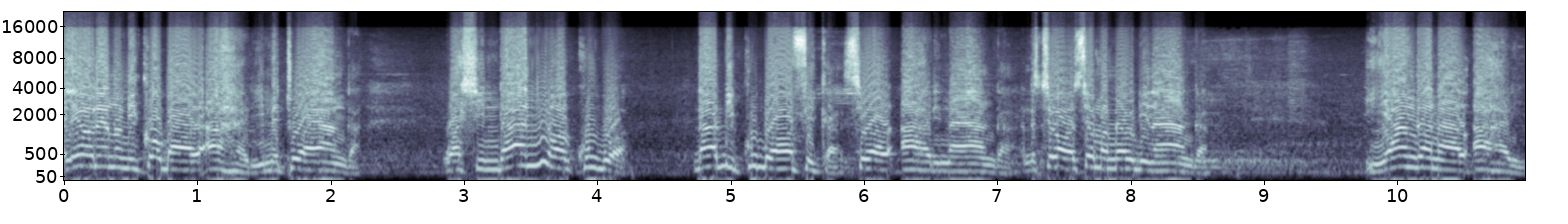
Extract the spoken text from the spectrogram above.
elewe neno mikoba ya Ahali imetua Yanga. Washindani wakubwa, dabi kubwa ya Afrika sio Ahali na Yanga, sio Mamelodi na Yanga. Yanga na Al Ahli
